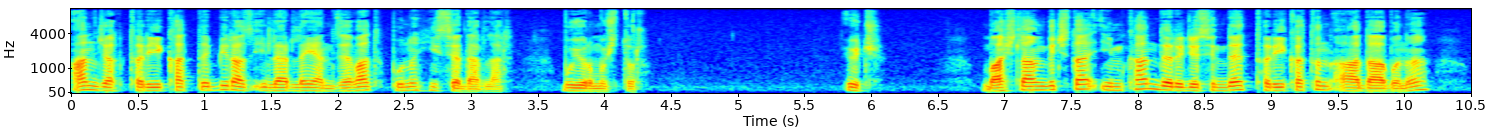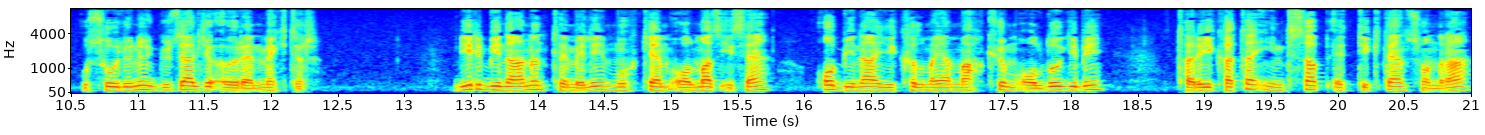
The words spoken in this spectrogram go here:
Ancak tarikatte biraz ilerleyen zevat bunu hissederler, buyurmuştur. 3. Başlangıçta imkan derecesinde tarikatın adabını, usulünü güzelce öğrenmektir. Bir binanın temeli muhkem olmaz ise, o bina yıkılmaya mahkum olduğu gibi, tarikata intisap ettikten sonra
